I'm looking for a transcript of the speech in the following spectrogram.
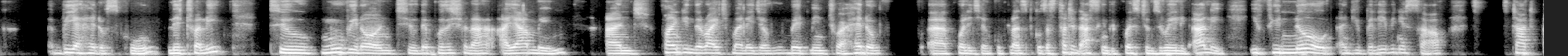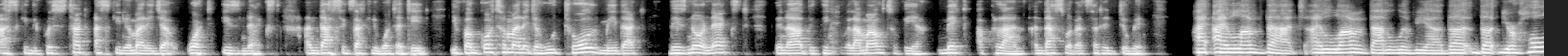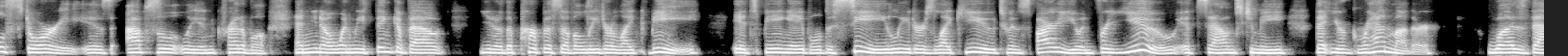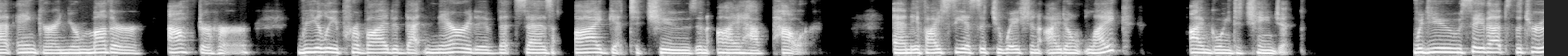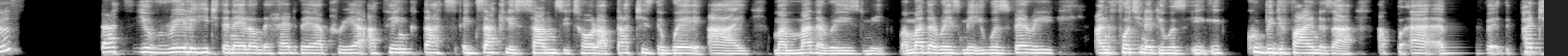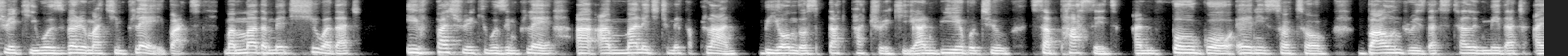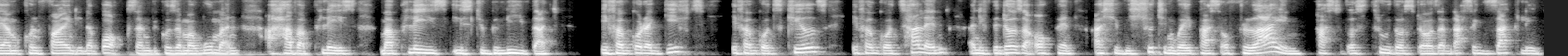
be ahead of school, literally, to moving on to the position I, I am in and finding the right manager who made me into a head of uh, quality and compliance because I started asking the questions really early. If you know and you believe in yourself, start asking the question, start asking your manager what is next. And that's exactly what I did. If I got a manager who told me that there's no next, then I'll be thinking, well, I'm out of here. Make a plan. And that's what I started doing. I, I love that. I love that, Olivia. The the your whole story is absolutely incredible. And you know, when we think about, you know, the purpose of a leader like me, it's being able to see leaders like you to inspire you. And for you, it sounds to me that your grandmother was that anchor and your mother after her really provided that narrative that says, I get to choose and I have power. And if I see a situation I don't like, I'm going to change it. Would you say that's the truth? That's you've really hit the nail on the head there, Priya. I think that's exactly sums it all up. That is the way I my mother raised me. My mother raised me. It was very unfortunate. It was it, it could be defined as a, a, a, the patriarchy was very much in play, but my mother made sure that if patriarchy was in play, I, I managed to make a plan beyond those, that patriarchy and be able to surpass it and forego any sort of boundaries that's telling me that I am confined in a box. And because I'm a woman, I have a place. My place is to believe that if I've got a gift, if I've got skills, if I've got talent, and if the doors are open, I should be shooting way past or flying past those through those doors. And that's exactly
